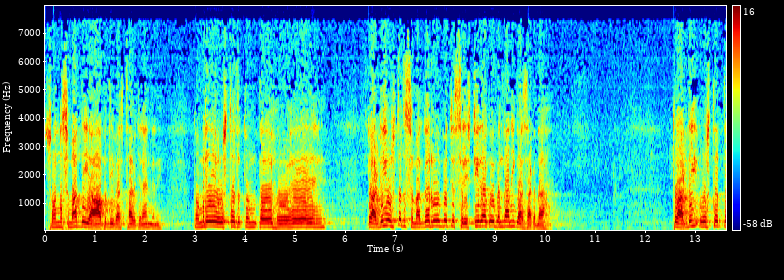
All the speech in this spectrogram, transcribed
ਸੁਨ ਸਮਾਧੀ ਆਪ ਦੀ ਅਵਸਥਾ ਵਿੱਚ ਰਹਿੰਦੇ ਨੇ। ਤੁਮਰੇ ਉਸਤਤ ਤੁਮ ਤੇ ਹੋਏ। ਤੁਹਾਡੀ ਉਸਤਤ ਸਮਗਰ ਰੂਪ ਵਿੱਚ ਸ੍ਰਿਸ਼ਟੀ ਦਾ ਕੋਈ ਬੰਦਾ ਨਹੀਂ ਕਰ ਸਕਦਾ। ਤੁਹਾਡੀ ਉਸਤਤ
